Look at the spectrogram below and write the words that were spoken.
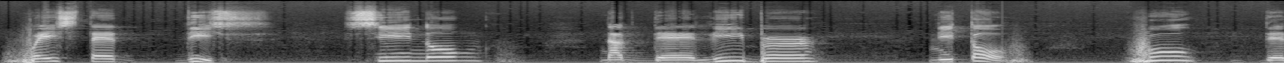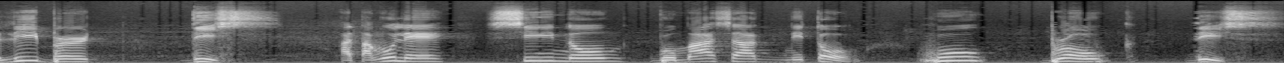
wasted this? Sinong nag-deliver nito? Who delivered this? At ang uli, sinong bumasag nito? Who broke this?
